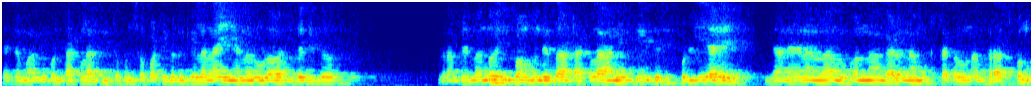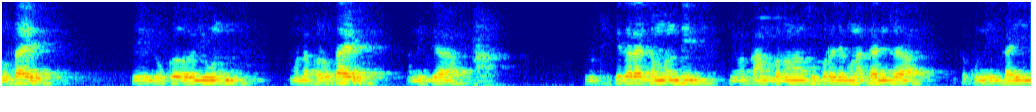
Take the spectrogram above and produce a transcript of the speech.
त्याच्यामागे पण टाकला तिथं पण सपाटीकरण केलं नाही. यानं रोडावर जिथं तिथं ग्रामपंचायतला न इन्फॉर्म देता टाकला आणि ती तशीच पडली आहे. जाण्या येण्याला लोकांना गाड्यांना मोटरसायकलना त्रास पण होत आहे. ते लोक येऊन मला कळवत आहेत आणि त्या जो ठेकेदार आहे संबंधित किंवा काम करणारा सुपरवायझर म्हणा त्यांच्या कुणी काही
